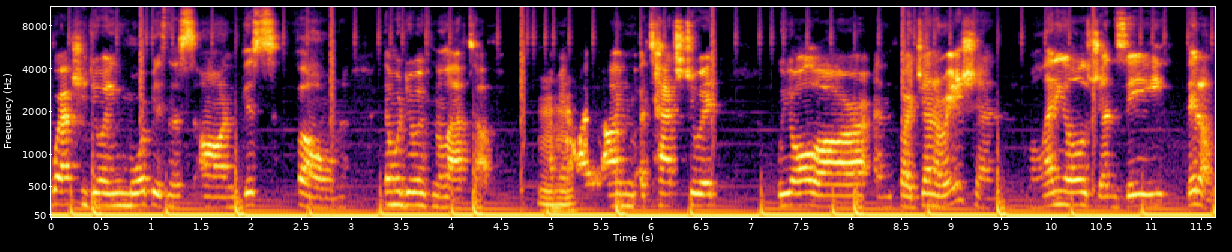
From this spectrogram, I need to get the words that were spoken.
we're actually doing more business on this phone than we're doing from the laptop. I mean, hmm I, I'm attached to it. We all are, and by generation, millennials, Gen Z, they don't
